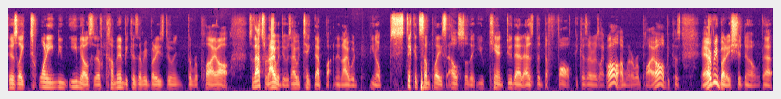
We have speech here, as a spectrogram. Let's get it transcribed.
There's like 20 new emails that have come in because everybody's doing the reply all. So that's what I would do is I would take that button and I would, you know, stick it someplace else so that you can't do that as the default because I was like, oh, I'm going to reply all because everybody should know that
